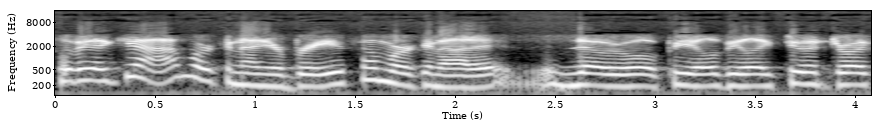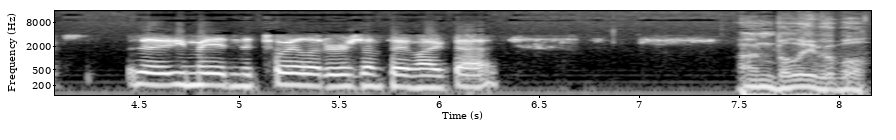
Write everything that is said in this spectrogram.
he'll be like, "Yeah, I'm working on your brief. I'm working on it." No, he won't be. He'll be like doing drugs that he made in the toilet or something like that. Unbelievable.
